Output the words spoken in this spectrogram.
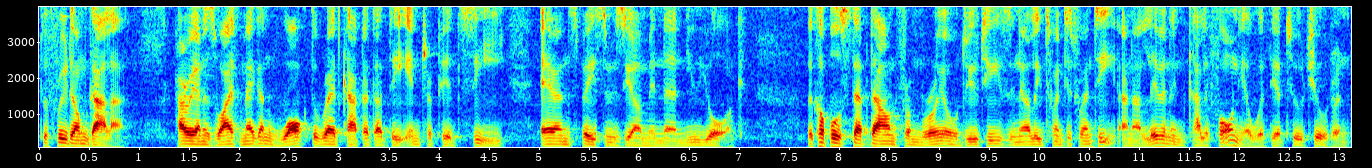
to Freedom Gala. Harry and his wife Meghan walked the red carpet at the Intrepid Sea Air and Space Museum in uh, New York. The couple stepped down from royal duties in early 2020 and are living in California with their two children.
